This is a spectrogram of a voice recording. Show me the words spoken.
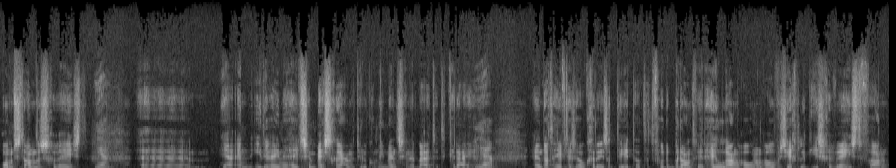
omstanders geweest. Ja. Uh, ja, en iedereen heeft zijn best gedaan natuurlijk om die mensen naar buiten te krijgen. Ja. En dat heeft dus ook geresulteerd dat het voor de brandweer heel lang onoverzichtelijk is geweest van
